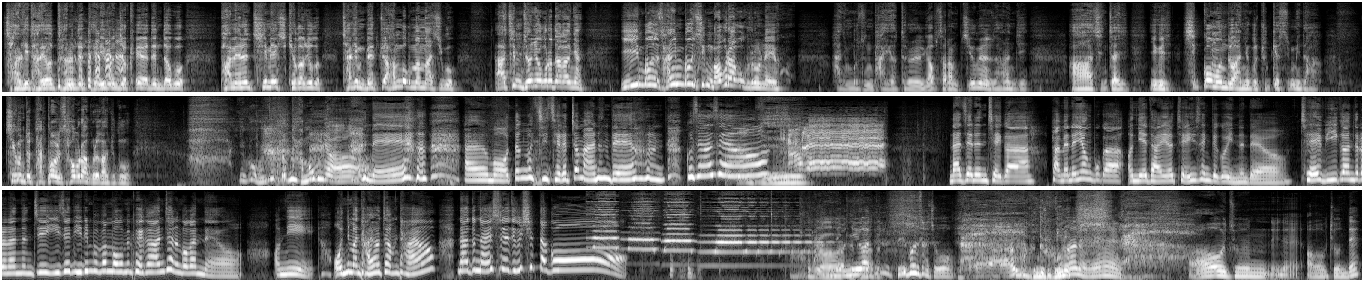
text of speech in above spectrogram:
자기 다이어트 하는데 대리 면접해야 된다고 밤에는 치맥 시켜가지고 자기 맥주 한 모금만 마시고 아침 저녁으로다가 그냥 2인분 4인분씩 먹으라고 그러네요. 아니 무슨 다이어트를 옆 사람 찌우면서 하는지 아 진짜 이- 이거 식고문도 아니고 죽겠습니다. 지금도 닭밥을 사오라고 그래가지고 하, 이거 언제 또 다 먹냐? 네. 아유, 뭐 어떤 건지 제가 좀 아는데 고생하세요. 예. 낮에는 제가, 밤에는 형부가 언니의 다이어트에 희생되고 있는데요. 제 위가 늘어났는지 이젠 1인분만 먹으면 배가 안 차는 것 같네요. 언니, 언니만 다이어트 하면 다요? 나도 날씬해지고 싶다고. 근데 언니가 매번 사줘. 근데 그거는 하네. 어우, 좋네. 어우, 좋은데?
